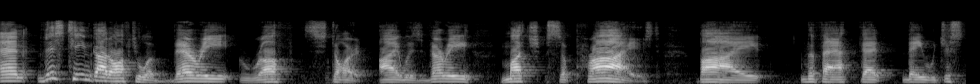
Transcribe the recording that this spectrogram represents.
And this team got off to a very rough start. I was very much surprised by the fact that they just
